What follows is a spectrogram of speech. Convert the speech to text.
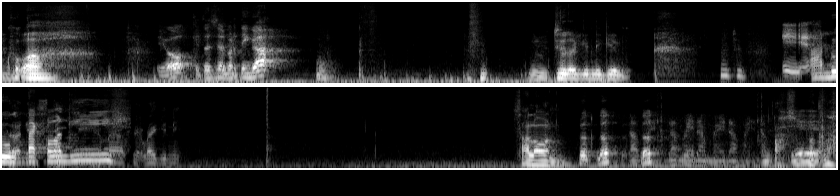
Gua- Wah. Yuk, kita bisa bertiga. Lucu lagi nih game. Iya. Aduh, tag lagi. tag lagi nih. Salon. Dot dot dot. Damai, damai, damai, damai. Ah, Iya, sempet iya. lah.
